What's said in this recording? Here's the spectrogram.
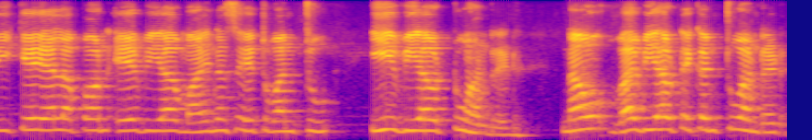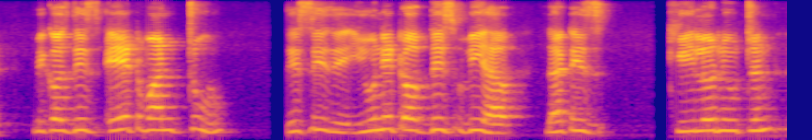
pkl upon A we have minus 812, E we have 200. Now why we have taken 200? Because this 812 this is the unit of this we have that is kilonewton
